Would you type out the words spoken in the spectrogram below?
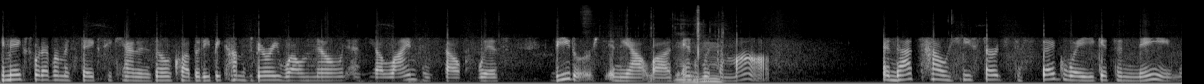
He makes whatever mistakes he can in his own club, but he becomes very well known, and he aligns himself with leaders in the Outlaws and with mm-hmm. the mob. And that's how he starts to segue. He gets a name,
